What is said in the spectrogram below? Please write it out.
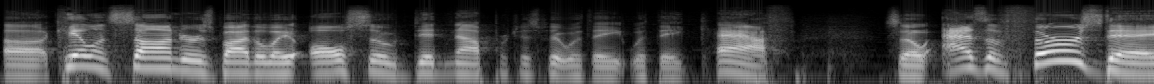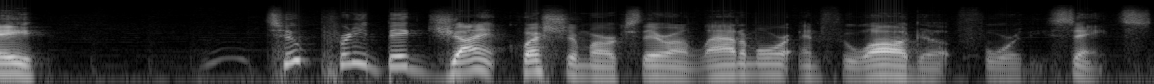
Uh, Khalen Saunders, by the way, also did not participate with a with a calf. So as of Thursday, two pretty big giant question marks there on Lattimore and Fuaga for the Saints.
